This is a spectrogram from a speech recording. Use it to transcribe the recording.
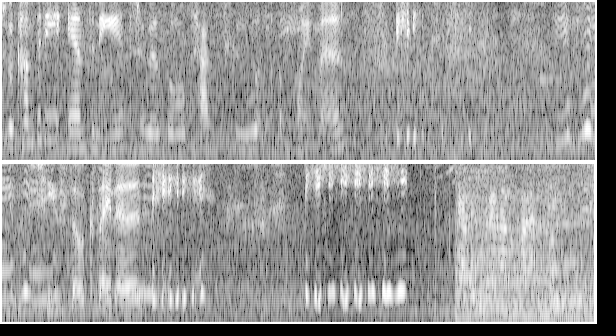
to accompany Anthony to his little tattoo appointment. She's so excited.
